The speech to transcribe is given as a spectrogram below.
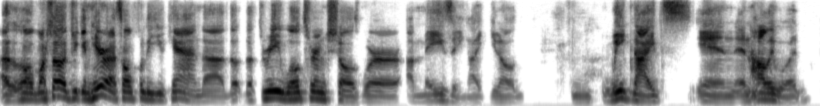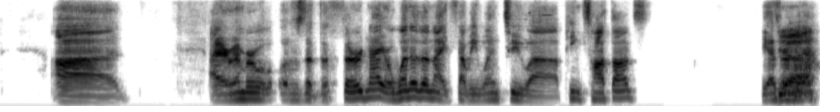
uh, well, Marcello, if you can hear us, hopefully you can. Uh, the, the three Wiltern shows were amazing. Like, you know, weeknights in in Hollywood. Uh, I remember what was it the third night or one of the nights that we went to uh, Pink's Hot Dogs. You guys remember Yeah. that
